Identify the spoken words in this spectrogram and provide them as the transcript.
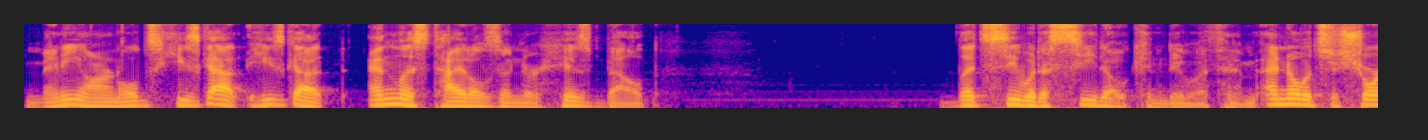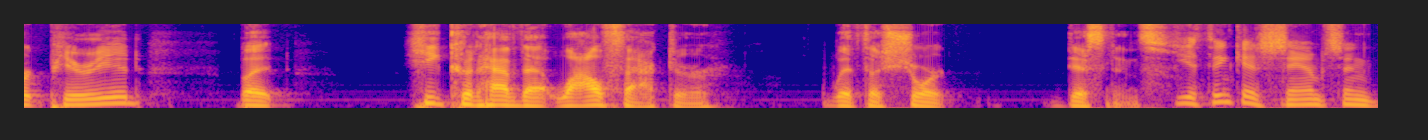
many Arnolds. He's got he's got endless titles under his belt. Let's see what Aceto can do with him. I know it's a short period, but he could have that wow factor with a short distance. Do you think as Samson,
